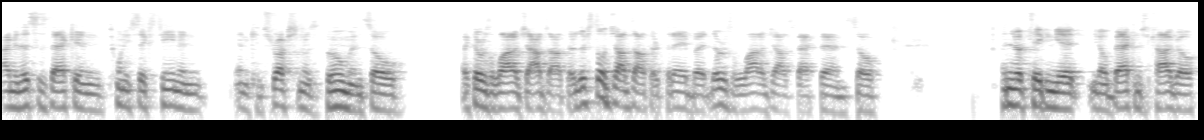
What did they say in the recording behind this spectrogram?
I mean, this is back in 2016 and and construction was booming. So like there was a lot of jobs out there. There's still jobs out there today, but there was a lot of jobs back then. So I ended up taking it, you know, back in Chicago.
